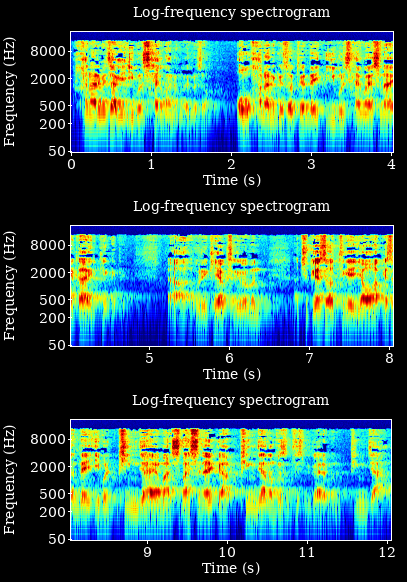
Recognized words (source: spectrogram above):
하나님이 자기 입을 사용하는 거예요. 그래서 오 하나님께서 어떻게 내 입을 사용하시나이까? 이렇게 얘기해요. 아, 우리 개혁성에 보면 주께서 어떻게 여호와께서 내 입을 빙자하여 말씀하시나이까? 빙자가 무슨 뜻입니까 여러분? 빙자.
